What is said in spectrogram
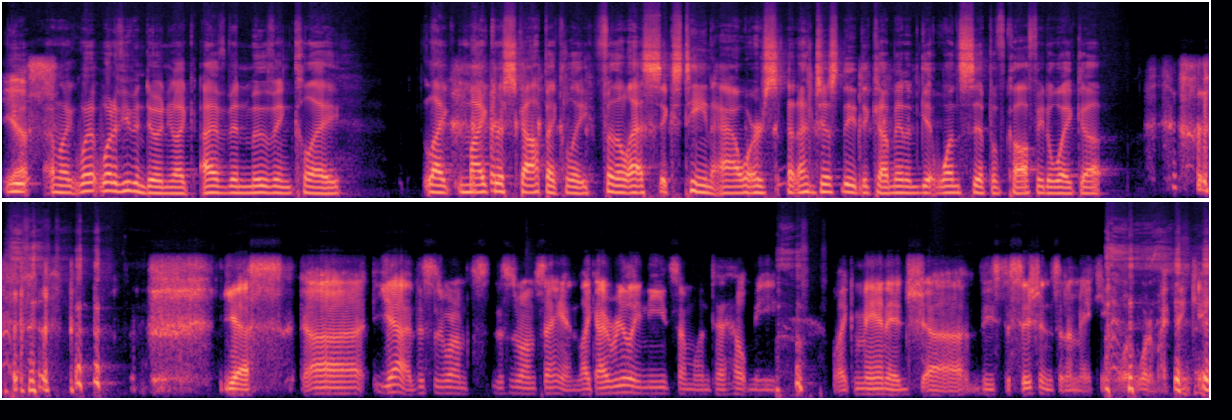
yes. You, I'm like, what, what have you been doing? You're like, I've been moving clay like microscopically for the last 16 hours. And I just need to come in and get one sip of coffee to wake up. yes. Uh, yeah, this is what I'm, this is what I'm saying. Like, I really need someone to help me like manage, uh, these decisions that I'm making. What, what am I thinking?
